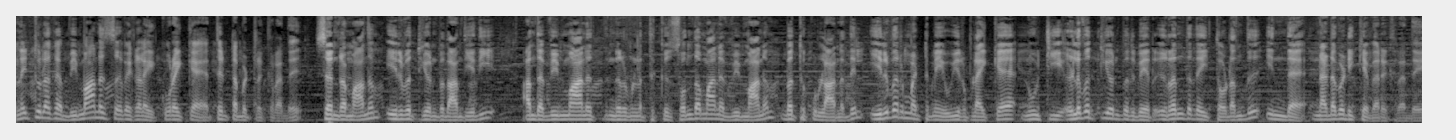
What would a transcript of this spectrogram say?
அனைத்துலக விமான சேவைகளை குறைக்க திட்டமிட்டிருக்கிறது. சென்ற மாதம் இருபத்தி ஒன்பதாம் தேதி அந்த விமான நிறுவனத்துக்கு சொந்தமான விமானம் விபத்துக்குள்ளானதில் இருவர் மட்டுமே உயிர் பிழைக்க நூற்றி எழுபத்தி ஒன்பது பேர் இறந்ததை தொடர்ந்து இந்த நடவடிக்கை வருகிறது.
